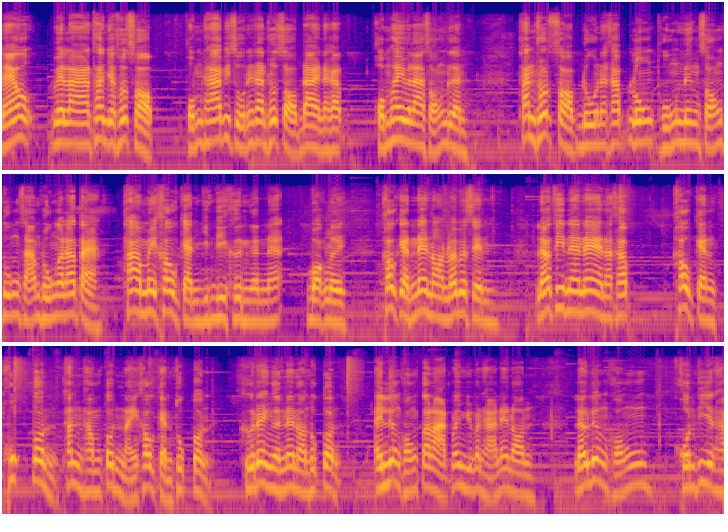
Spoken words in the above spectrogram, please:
แล้วเวลาท่านจะทดสอบ ผมท้าพิสูจน์ให้ท่านทดสอบได้นะครับ ผมให้เวลา 2 เดือน ท่านทดสอบดูนะครับ ลงถุงหนึ่งสองถุงสามถุงก็แล้วแต่ ถ้าไม่เข้าแก่นยินดีคืนเงินนะบอกเลยเข้าแก่นแน่นอนร้อยเปอร์เซ็นต์แล้วที่แน่ ๆ นะครับ เข้าแก่นทุกต้น ท่านทำต้นไหนเข้าแก่นทุกต้น คือได้เงินแน่นอนทุกต้นไอ้เรื่องของตลาดไม่มีปัญหาแน่นอน แล้วเรื่องของคนที่จะท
